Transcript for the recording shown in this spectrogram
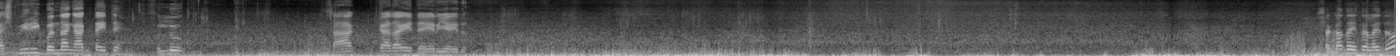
ಕಾಶ್ಮೀರಿಗೆ ಬಂದಂಗೆ ಆಗ್ತೈತೆ. ಫುಲ್ಲು ಸಾಕಾದಾಗೈತೆ ಏರಿಯಾ ಇದು. ಸಖತ್ತೈತಲ್ಲ ಇದು?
